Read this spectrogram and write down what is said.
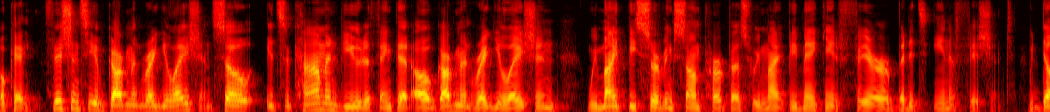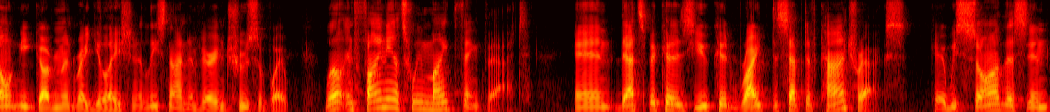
Okay, efficiency of government regulation. So it's a common view to think that, oh, government regulation, we might be serving some purpose, we might be making it fair, but it's inefficient. We don't need government regulation, at least not in a very intrusive way. Well, in finance, we might think that. And that's because you could write deceptive contracts. Okay, we saw this in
